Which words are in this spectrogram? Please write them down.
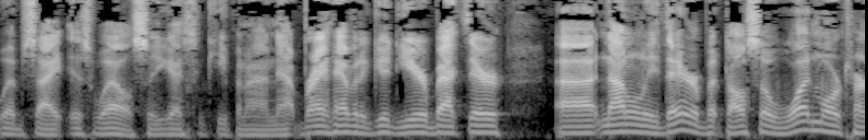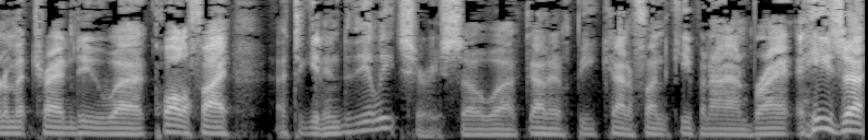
website as well. So you guys can keep an eye on that. Brian having a good year back there. Uh, not only there, but also one more tournament trying to, uh, qualify uh, to get into the elite series. So, uh, gotta be kind of fun to keep an eye on Bryant. And he's, uh,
